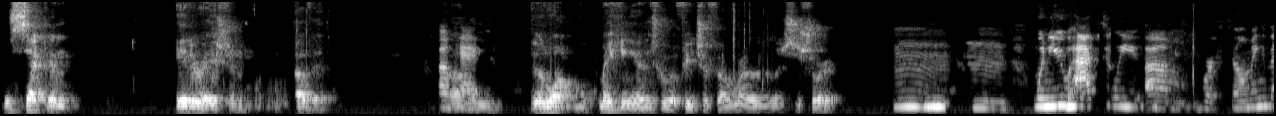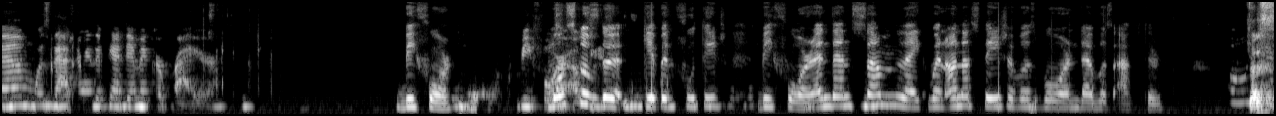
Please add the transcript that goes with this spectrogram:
the second iteration of it. Okay. Um, they're making it into a feature film rather than just a short. Mm-hmm. When you actually um, were filming them, was that during the pandemic or prior? Before before most okay. of the given footage before and then some like when anastasia was born that was after oh, that's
